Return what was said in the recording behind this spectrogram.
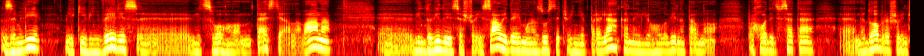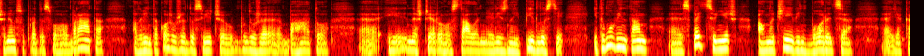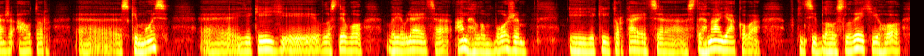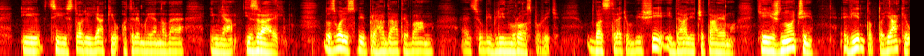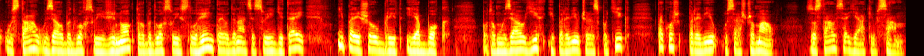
землі, в якій він виріс від свого тестя Лавана. Він довідується, що Ісав йде йому на зустріч, він є переляканий, в його голові, напевно, проходить все те недобре, що він чинив супроти свого брата, але він також вже досвідчив дуже багато і нещирого ставлення, різної підлості. І тому він там спить цю ніч, а вночі він бореться, як каже автор, з кимось. Який властиво виявляється ангелом Божим, і який торкається стегна Якова, в кінці благословить його, і в цій історії Яків отримує нове ім'я Ізраїль. Дозволю собі пригадати вам цю біблійну розповідь. У 23 му вірші і далі читаємо: тієї ж ночі він, тобто Яків, устав, взяв обидвох своїх жінок та обидвох своїх слугинь та й одинадцять своїх дітей і перейшов брід ябок. Потім взяв їх і перевів через потік, також перевів усе, що мав. Зостався Яків сам.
